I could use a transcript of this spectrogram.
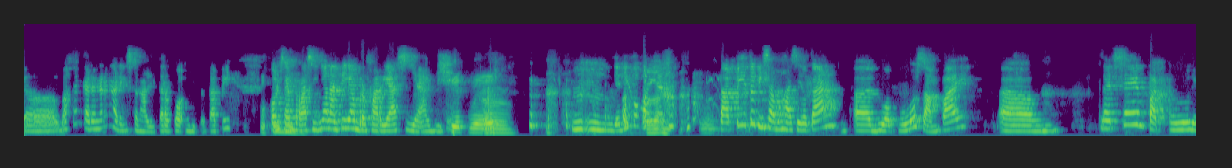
eh, bahkan kadang-kadang ada yang setengah liter kok gitu. Tapi konsentrasinya nanti yang bervariasi ya gitu. Shit man. Oh. Mm-mm. Jadi pokoknya tapi itu bisa menghasilkan eh, 20 sampai em, let's say 40 50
